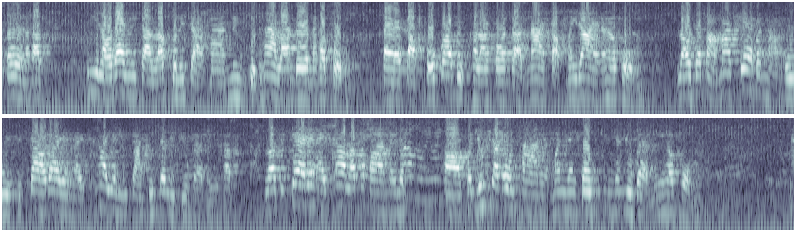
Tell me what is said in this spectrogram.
เซอร์นะครับ ที่เราได้มีการรับบริจาคมา 1.5 ล้านโดสนะครับ ผม แต่กลับพบว่าบุคลากรด่านหน้ากลับไม่ได้นะครับ ผม เราจะสามารถแก้ปัญหาโควิด -19 ได้ยังไง ถ้ายังมีการทุจริตอยู่แบบนี้ครับ เราจะแก้ได้ไงถ้ารัฐบาลในระบบประยุทธ์จันโอชาเนี่ยมันยังโกงกินกันอยู่แบบนี้ครับผมแพ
